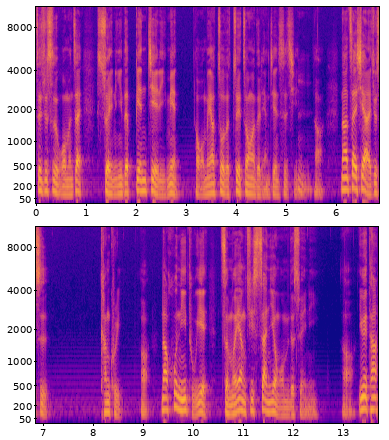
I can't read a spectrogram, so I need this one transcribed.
这就是我们在水泥的边界里面哦，我们要做的最重要的两件事情啊、嗯。那再下来就是 concrete 啊，那混凝土业怎么样去善用我们的水泥啊？因为它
